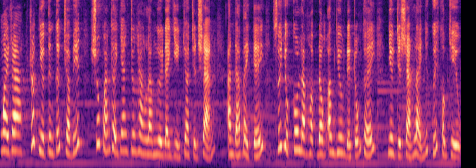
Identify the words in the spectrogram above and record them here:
Ngoài ra, rất nhiều tin tức cho biết, suốt khoảng thời gian Trương Hằng làm người đại diện cho Trịnh Sản, anh đã bày kế, xúi dục cô làm hợp đồng âm dương để trốn thuế, nhưng Trịnh Sản lại nhất quyết không chịu.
